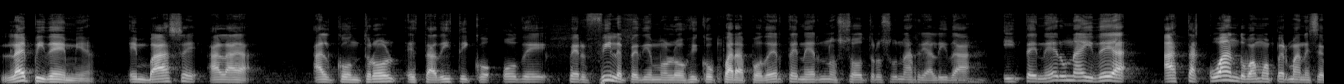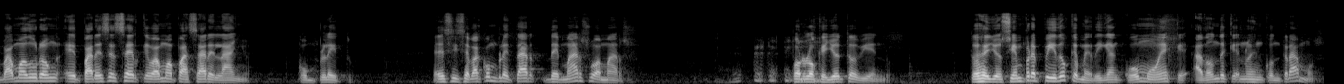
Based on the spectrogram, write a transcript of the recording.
la epidemia en base a la, al control estadístico o de perfil epidemiológico para poder tener nosotros una realidad y tener una idea ¿hasta cuándo vamos a permanecer? Vamos a durar, eh, parece ser que vamos a pasar el año completo. Es decir, se va a completar de marzo a marzo, por lo que yo estoy viendo. Entonces yo siempre pido que me digan cómo es, que, a dónde que nos encontramos,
